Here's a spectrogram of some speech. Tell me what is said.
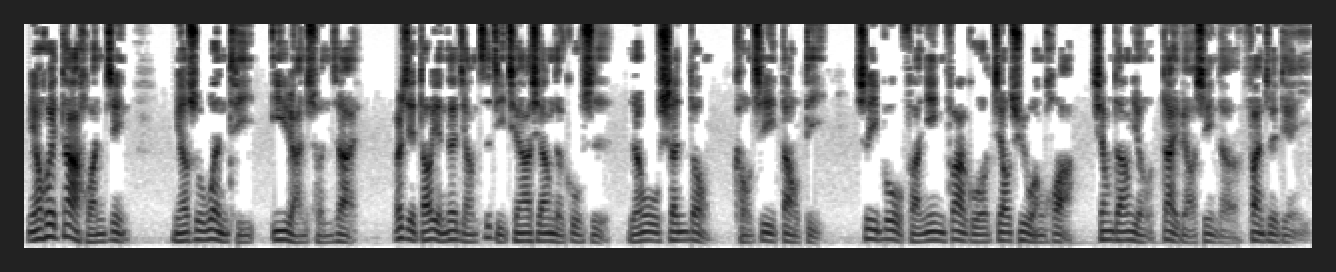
描绘大环境，描述问题依然存在，而且导演在讲自己家乡的故事，人物生动，口气到底，是一部反映法国郊区文化相当有代表性的犯罪电影。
